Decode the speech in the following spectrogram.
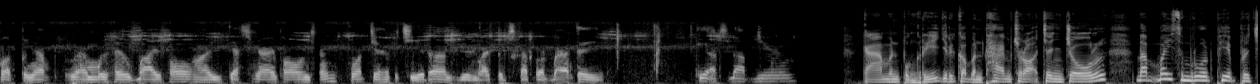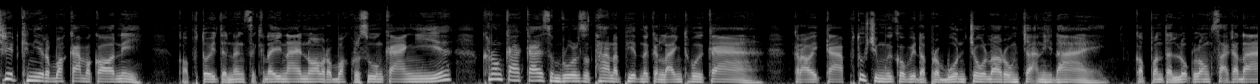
គាត់ប្រញាប់ណាមួយហៅបាយផងហើយផ្ទះឆ្ងាយផងអញ្ចឹងគាត់ចេះបជាដែរយើងអាចទប់ស្កាត់គាត់បានទេគេអត់ស្ដាប់យើង ការមិនពង្រីកឬក៏បន្ថែមច្រកចេញចូលដើម្បីសម្រួលភាពប្រជ្រៀតគ្នារបស់កម្មករនេះក៏ផ្ទុយទៅនឹងសេចក្តីណែនាំរបស់ក្រសួងការងារក្នុងការកែសម្រួលស្ថានភាពនៅកន្លែងធ្វើការក្រោយការផ្ទុះជំងឺ Covid-19 ចូលដល់រោងចក្រនេះដែរក៏ប៉ុន្តែលោកឡុងសក្តា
